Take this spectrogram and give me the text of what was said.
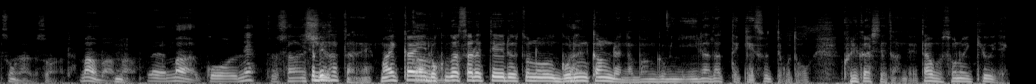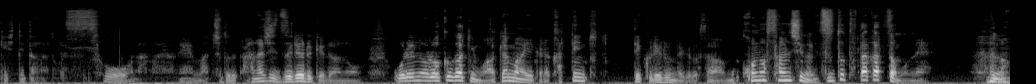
そうなんだ、そうなんだ。まあまあまあ。でまあ、こうね、3久々だ週ったね。毎回録画されているその五輪関連の番組に苛立って消すってことを繰り返してたんで、多分その勢いで消してたんだと思います。そうなのよね。まあちょっと話ずれるけど、あの、俺の録画機も頭がいいから勝手に撮ってくれるんだけどさ、もうこの3週間ずっと戦ってたもんね。あの、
